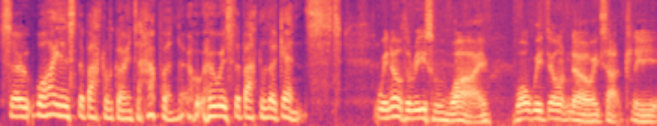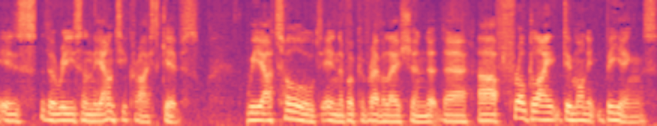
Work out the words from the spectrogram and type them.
So why is the battle going to happen? Who is the battle against? We know the reason why. What we don't know exactly is the reason the Antichrist gives. We are told in the book of Revelation that there are frog like demonic beings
